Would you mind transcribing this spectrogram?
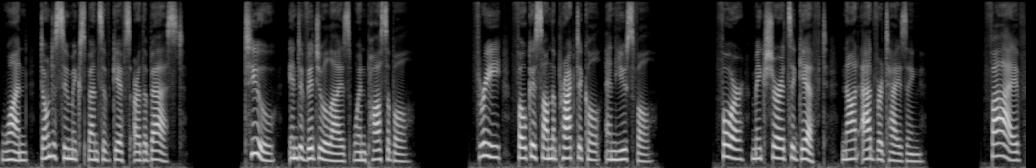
1. Don't assume expensive gifts are the best. 2. Individualize when possible. 3. Focus on the practical and useful. 4. Make sure it's a gift, not advertising. 5.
